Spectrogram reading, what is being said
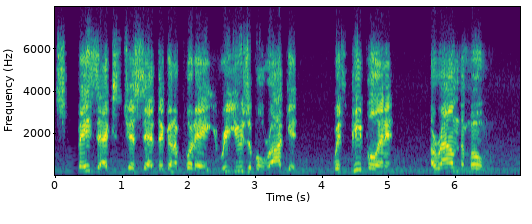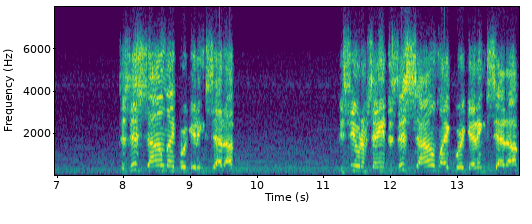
SpaceX just said they're going to put a reusable rocket with people in it around the moon. Does this sound like we're getting set up? You see what I'm saying? Does this sound like we're getting set up?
